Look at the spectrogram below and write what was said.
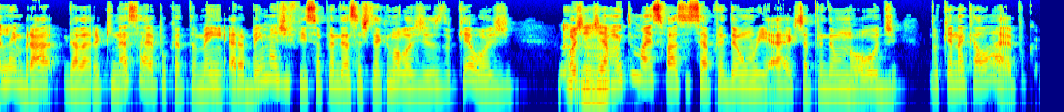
lembrar, galera, que nessa época também era bem mais difícil aprender essas tecnologias do que hoje. Uhum. Hoje em dia é uhum. muito mais fácil você aprender um React, aprender um Node, do que naquela época.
